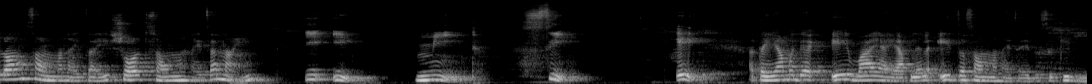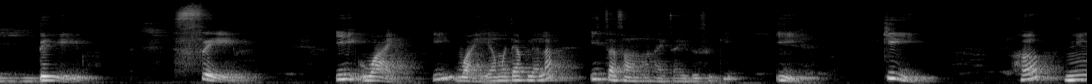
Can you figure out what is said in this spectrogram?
लॉंग साऊंड म्हणायचा आहे शॉर्ट साऊंड म्हणायचा नाही. E E meet C A आता यामध्ये ए वाय आहे. आपल्याला एचा साऊंड म्हणायचा आहे. जसं की day say E Y E Y यामध्ये आपल्याला e ईचा साऊंड म्हणायचा आहे. जसं की ई की. ह नी.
